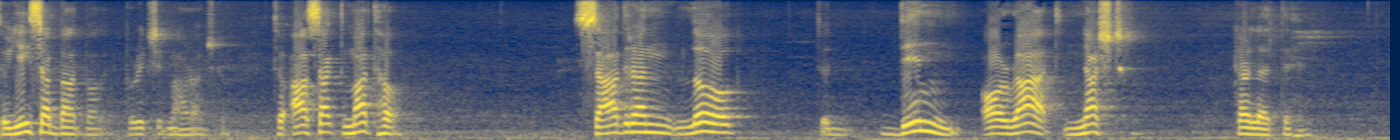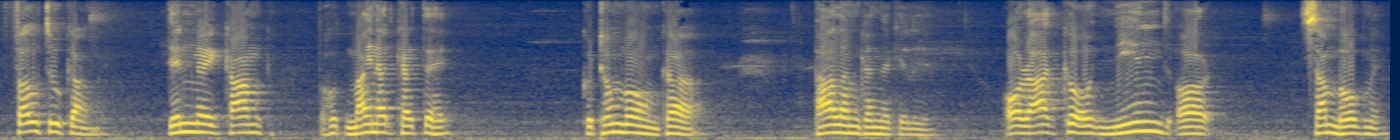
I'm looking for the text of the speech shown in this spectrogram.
तो यही सब बात बोले, परीक्षित महाराज को तो आसक्त मत हो। साधारण लोग तो दिन और रात नष्ट कर लेते हैं। फालतू काम। दिन में काम बहुत मेहनत करते हैं। कुटुंबों का पालन करने के लिए और रात को नींद और संभोग में।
